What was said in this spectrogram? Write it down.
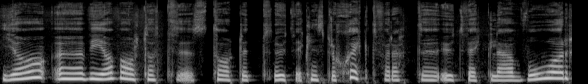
Ja, eh, vi har valt att eh, starta ett utvecklingsprojekt för att eh, utveckla vår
